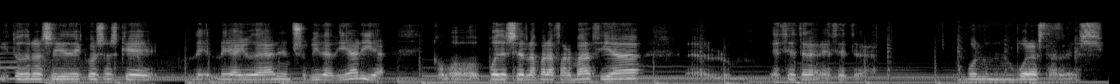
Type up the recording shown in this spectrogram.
y toda una serie de cosas que le, ayudarán en su vida diaria, como puede ser la parafarmacia, eh, etcétera, etcétera. buenas tardes.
